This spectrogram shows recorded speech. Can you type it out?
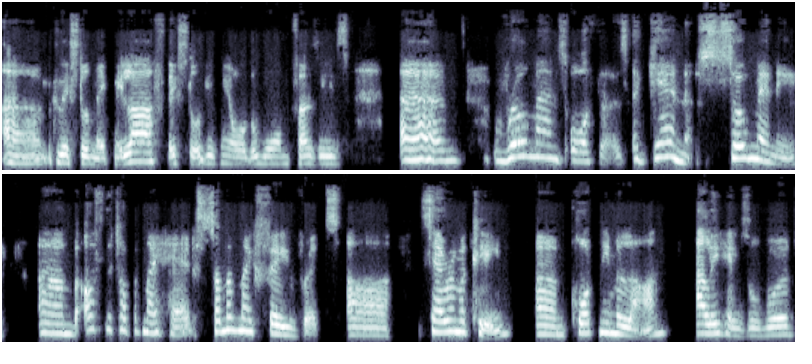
um, because they still make me laugh they still give me all the warm fuzzies um, romance authors again so many um, but off the top of my head, some of my favorites are Sarah MacLean, um, Courtney Milan, Ali Hazelwood,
